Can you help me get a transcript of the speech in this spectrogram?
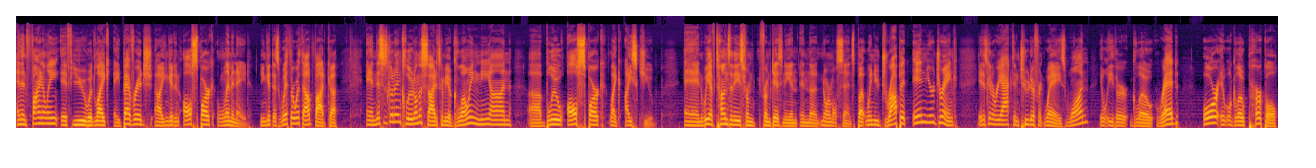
And then finally, if you would like a beverage, uh, you can get an Allspark lemonade. You can get this with or without vodka. And this is going to include on the side, it's going to be a glowing neon uh, blue Allspark like ice cube. And we have tons of these from, from Disney in, in the normal sense. But when you drop it in your drink, it is going to react in two different ways. One, it will either glow red or it will glow purple.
